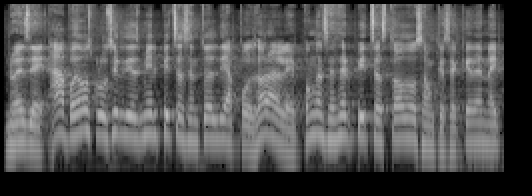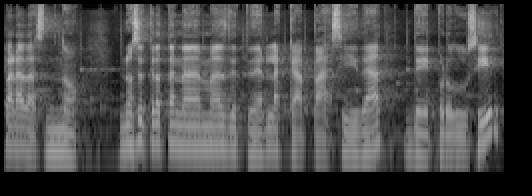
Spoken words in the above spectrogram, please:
No es de, ah, podemos producir 10.000 pizzas en todo el día, pues órale, pónganse a hacer pizzas todos aunque se queden ahí paradas. No, no se trata nada más de tener la capacidad de producir,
